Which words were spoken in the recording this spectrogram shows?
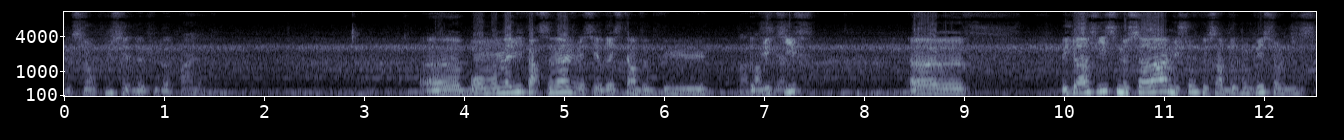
Donc si en plus il y a de la pub après. Euh, bon, mon avis personnel, je vais essayer de rester un peu plus impartial. objectif. Euh, les graphismes, ça va, mais je trouve que c'est un peu pompé sur le 10.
